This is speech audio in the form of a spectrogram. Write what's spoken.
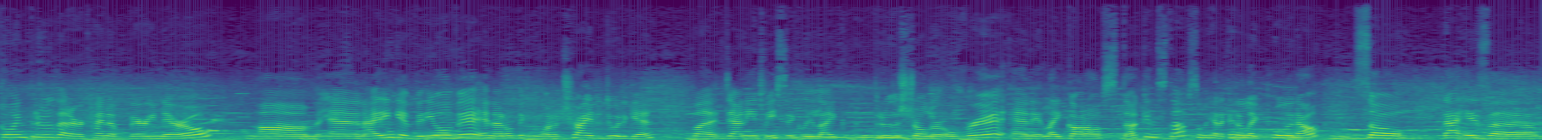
going through that are kind of very narrow. Um, and I didn't get video of it, and I don't think we want to try to do it again. But Danny basically like threw the stroller over it, and it like got all stuck and stuff. So we had to kind of like pull it out. So that is um,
